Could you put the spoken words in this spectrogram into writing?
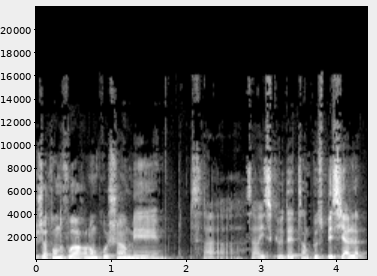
j'attends de voir l'an prochain, mais ça ça risque d'être un peu spécial.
